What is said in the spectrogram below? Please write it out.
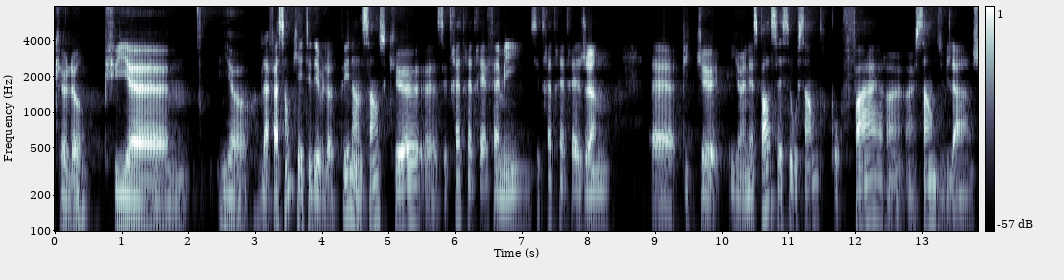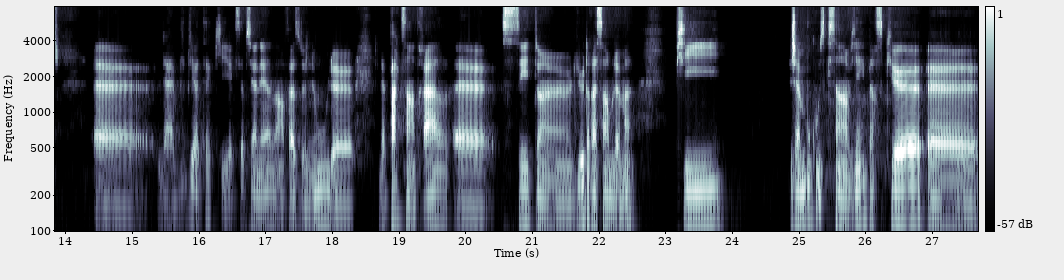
que là. Puis, euh, il y a la façon qui a été développée dans le sens que c'est très, très, très famille, c'est très, très, très jeune. puis qu'il y a un espace laissé au centre pour faire un centre du village. Euh, la bibliothèque qui est exceptionnelle en face de nous, le, parc central, euh, c'est un lieu de rassemblement. Puis j'aime beaucoup ce qui s'en vient parce que euh,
